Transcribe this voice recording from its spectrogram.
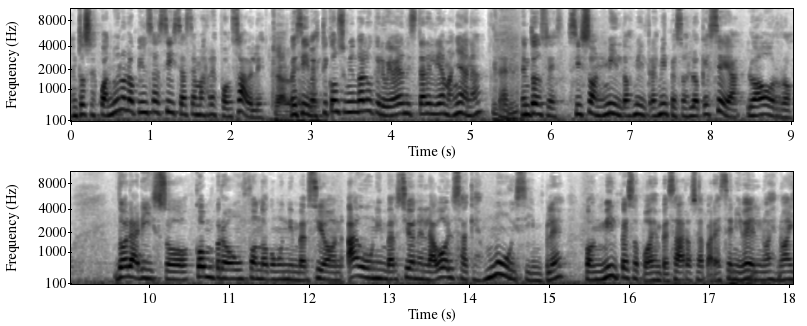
Entonces cuando uno lo piensa así se hace más responsable. Claro, es decir, me estoy consumiendo algo que lo voy a necesitar el día de mañana. Entonces, si son mil, dos mil, tres mil pesos, lo que sea, lo ahorro dolarizo, compro un fondo común de inversión, hago una inversión en la bolsa que es muy simple, con mil pesos podés empezar, o sea, para ese nivel no, es, no, hay,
